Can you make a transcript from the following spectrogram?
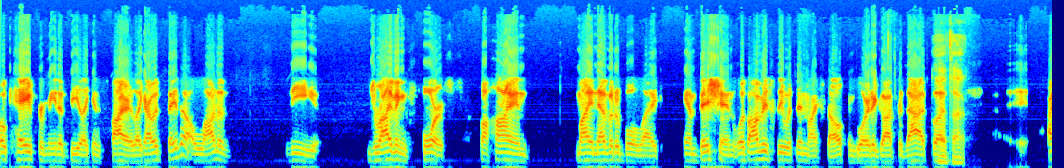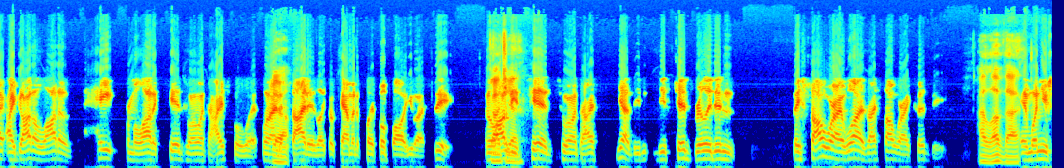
okay for me to be like inspired. Like I would say that a lot of the driving force behind my inevitable like ambition was obviously within myself, and glory to God for that. But love that. I, I got a lot of hate from a lot of kids who I went to high school with when I decided like, okay, I'm going to play football at USC. And a lot of these kids who I went to high, yeah, these, these kids really didn't. They saw where I was. I saw where I could be. I love that. And when you see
